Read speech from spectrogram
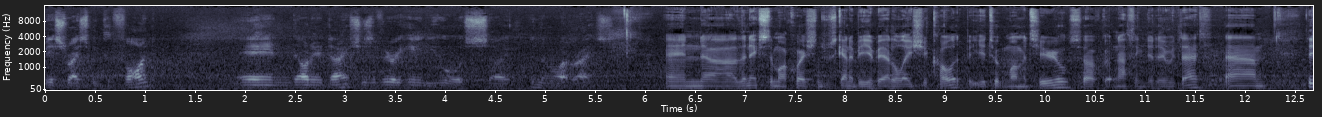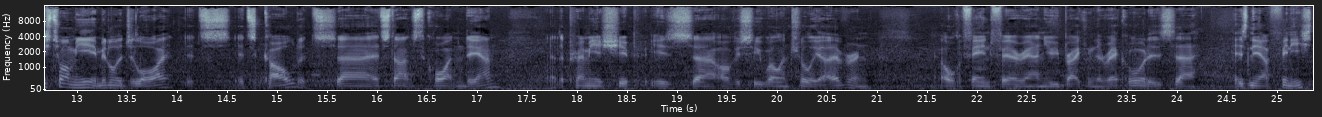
best race we could find. And on her day, she's a very handy horse, so in the right race. And uh, the next of my questions was going to be about Alysha Collett, but you took my material, so I've got nothing to do with that. Um, this time of year, middle of July, it's it's cold. It's uh, it starts to quieten down. Uh, the premiership is uh, obviously well and truly over, and all the fanfare around you breaking the record is uh, is now finished.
